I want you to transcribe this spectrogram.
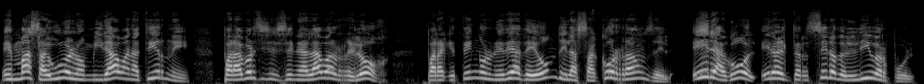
Es más, algunos lo miraban a Tierney para ver si se señalaba el reloj, para que tengan una idea de dónde la sacó Ramsdale. Era gol, era el tercero del Liverpool.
